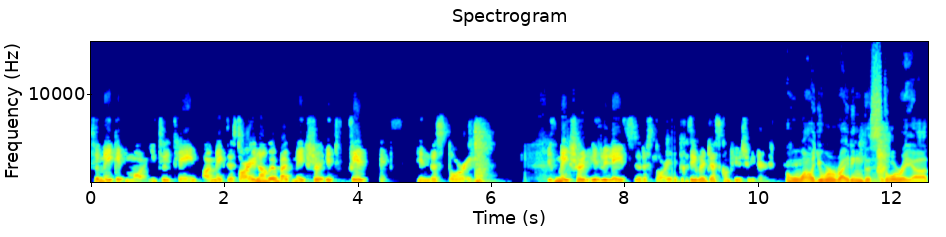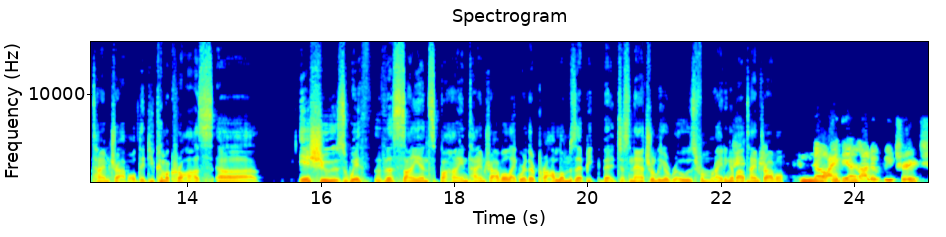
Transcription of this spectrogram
to make it more entertained or make the story longer, but make sure it fits in the story. Just make sure it relates to the story because they were just confused readers. While you were writing this story, uh, time travel, did you come across uh, issues with the science behind time travel? Like, were there problems that be- that just naturally arose from writing about time travel? No, I did a lot of research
